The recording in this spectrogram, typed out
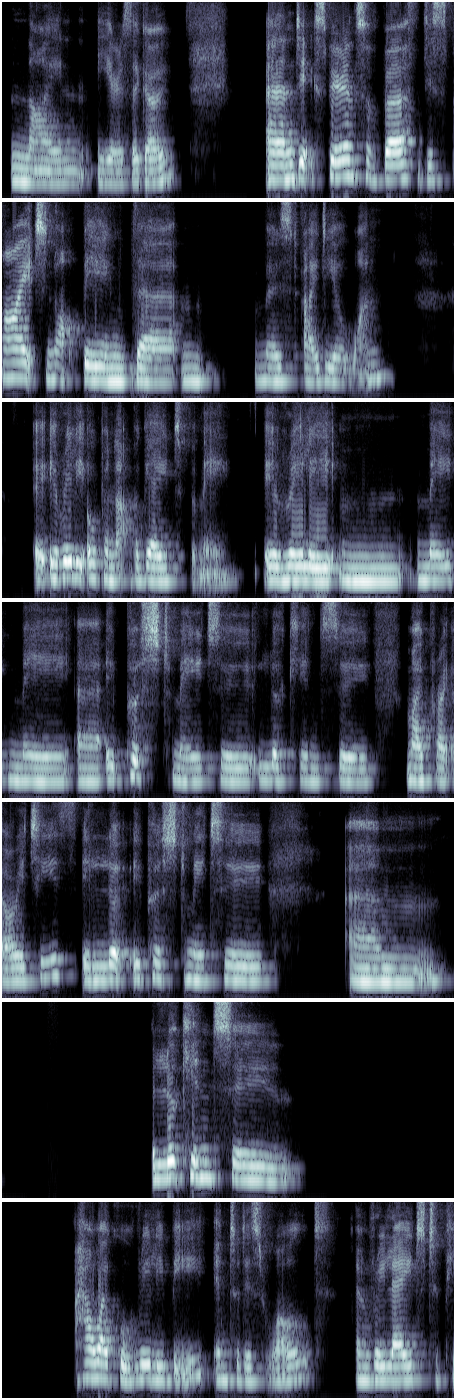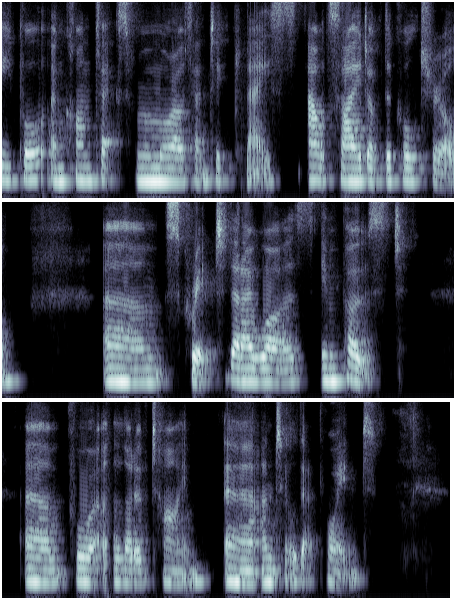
nine years ago, and the experience of birth, despite not being the m- most ideal one, it, it, really opened up a gate for me. It really mm, made me. Uh, it pushed me to look into my priorities. It lo- it pushed me to. Um, look into how I could really be into this world and relate to people and context from a more authentic place outside of the cultural um, script that I was imposed um, for a lot of time uh, until that point.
